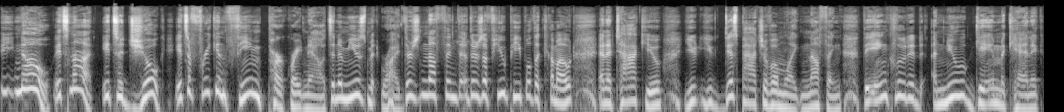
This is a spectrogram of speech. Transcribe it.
no, it's not. It's a joke. It's a freaking theme park right now. It's an amusement ride. There's nothing. There's a few people that come out and attack you. You you dispatch of them like nothing. They included a new game mechanic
